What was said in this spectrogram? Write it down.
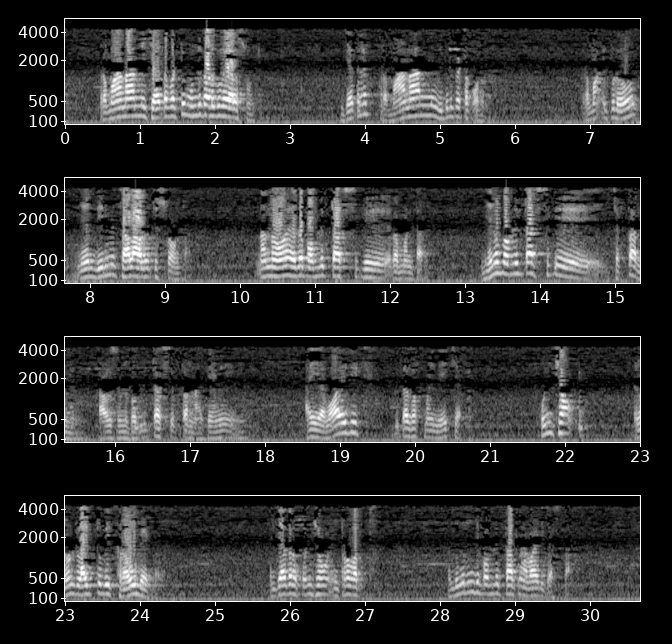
ప్రమాణాన్ని చేతబట్టి ముందుకు అడుగు వేయాల్సి ఉంటుంది. చేతనే ప్రమాణాన్ని వదిలిపెట్టకూడదు. ప్రమా ఇప్పుడు నేను దీని మీద చాలా ఆలోచిస్తూ ఉంటాను. నన్ను ఏదో పబ్లిక్ టాక్స్కి రమ్మంటారు. నేను పబ్లిక్ టాక్స్కి చెప్తాను నేను. కావాల్సిన పబ్లిక్ టాక్స్ చెప్తాను నాకేమీ I avoid it because of my nature. కొంచెం I don't like to be crowded. అంచేతను కొంచెం ఇంట్రోవర్ట్ అందు గురించి పబ్లిక్ టాక్ని అవాయిడ్ చేస్తా.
